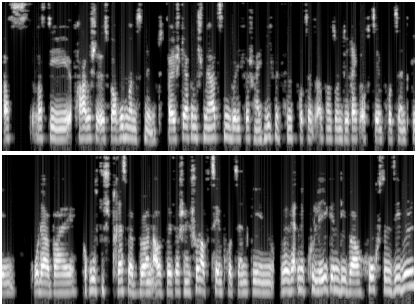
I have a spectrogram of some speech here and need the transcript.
was, was die Frage ist, warum man es nimmt. Bei stärkeren Schmerzen würde ich wahrscheinlich nicht mit 5% einfach so direkt auf 10% gehen. Oder bei großem Stress, bei Burnout würde ich wahrscheinlich schon auf 10% gehen. Wir hatten eine Kollegin, die war hochsensibel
